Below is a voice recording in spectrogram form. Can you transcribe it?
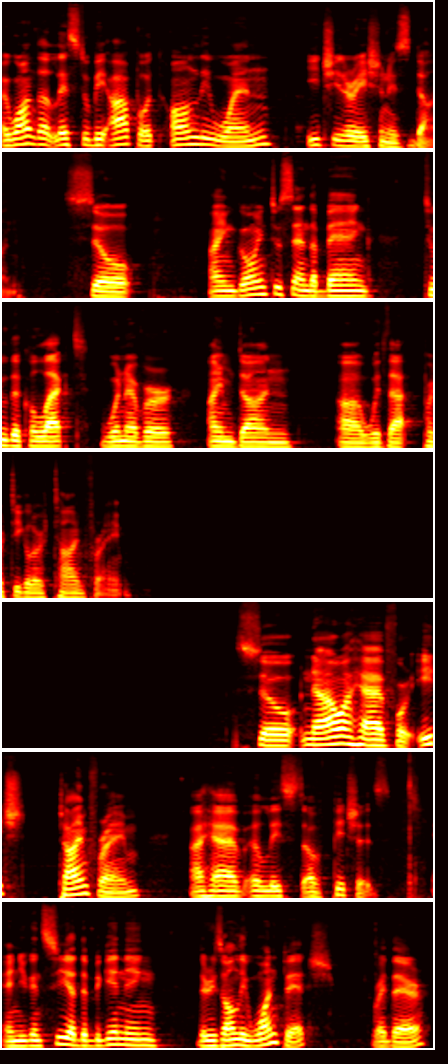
I want that list to be output only when each iteration is done. So i'm going to send a bang to the collect whenever I'm done uh, with that particular time frame. So now I have for each time frame, I have a list of pitches. And you can see at the beginning, there is only one pitch right there.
